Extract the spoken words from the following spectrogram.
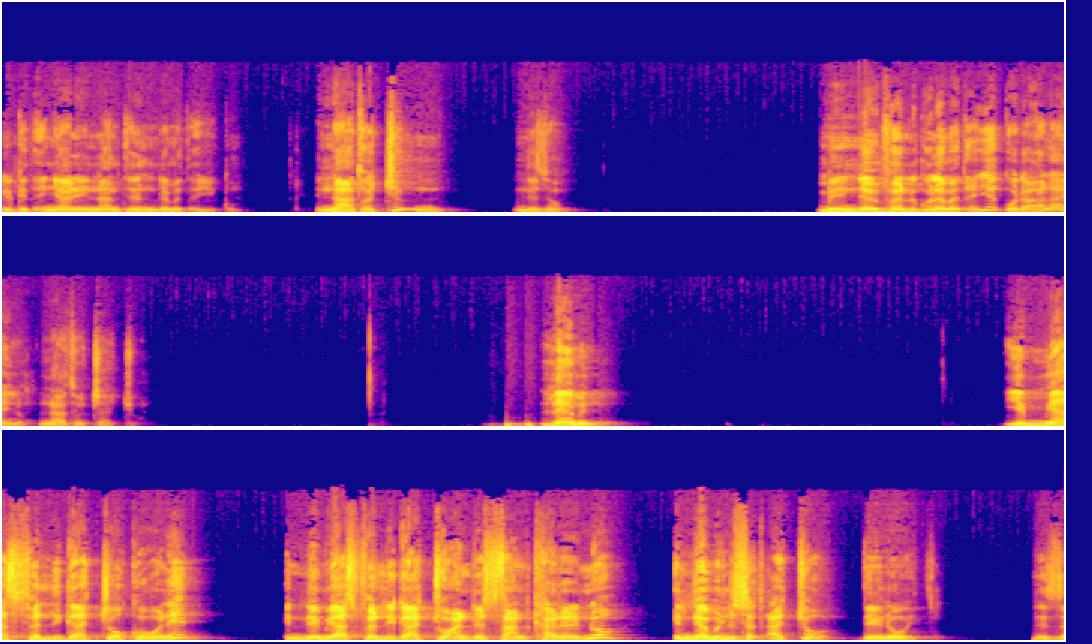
እርግጠኛ ነኝ እናንተን እንደመጠይቁም እናቶችም እንደዛው። ምን እንደሚፈልጉ ለመጠየቅ ወደ ኋላ አይሉም እናቶቻቸው ለምን የሚያስፈልጋቸው ከሆነ እንደሚያስፈልጋቸው አንደርስታንድ ካደረግ ነው እንደምንሰጣቸው ዴኖዊት ለዛ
